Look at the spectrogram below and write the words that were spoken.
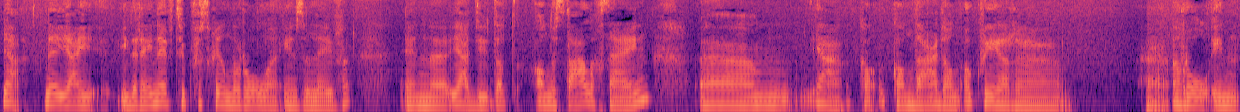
ja, nee, ja, iedereen heeft natuurlijk verschillende rollen in zijn leven. En ja, die, dat anderstalig zijn, ja, kan, kan daar dan ook weer een rol in,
